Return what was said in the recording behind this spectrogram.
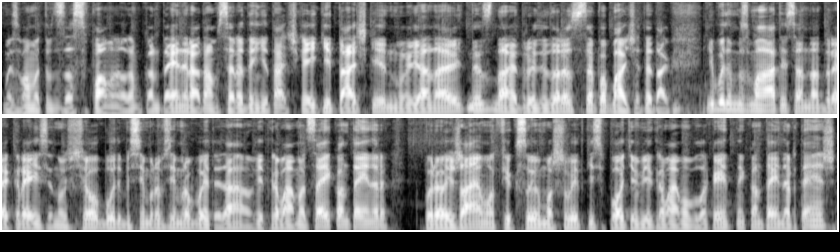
ми з вами тут заспавнили там контейнери, а там всередині тачки. Які тачки? Ну я навіть не знаю, друзі. Зараз все побачите. Так. І будемо змагатися на дрек-рейсингу. Що будемо всім всім робити? Так? Відкриваємо цей контейнер. Переїжджаємо, фіксуємо швидкість, потім відкриваємо блакитний контейнер, теж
